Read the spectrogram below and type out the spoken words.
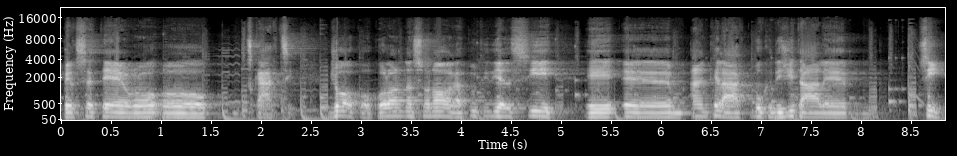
per 7 euro oh, scarsi. Gioco, colonna sonora, tutti i DLC e eh, anche l'artbook digitale. Sì,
